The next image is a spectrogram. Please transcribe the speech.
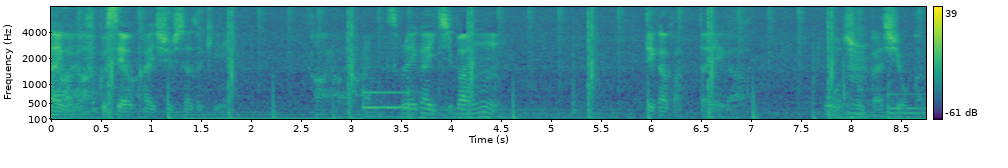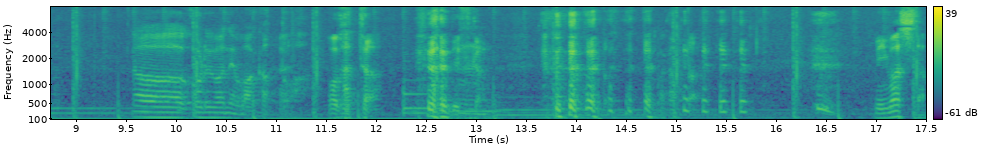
最後の伏線を回収した時に。はいはいはい。それが一番でかかった映画を紹介しようかな、ああこれはね分かったわ。分かった。何 ですか、うん。分かった。見ました。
